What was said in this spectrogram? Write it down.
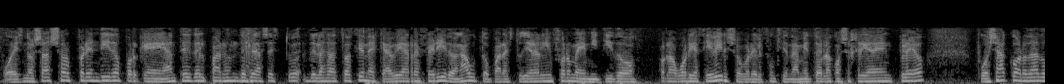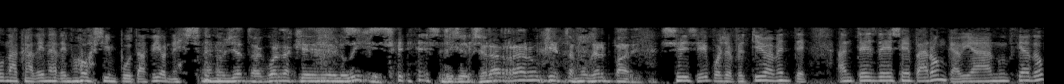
Pues nos ha sorprendido porque antes del parón de las, de las actuaciones que había referido en auto para estudiar el informe emitido por la Guardia Civil sobre el funcionamiento de la Consejería de Empleo, pues ha acordado una cadena de nuevas imputaciones. Bueno, ya te acuerdas que lo dije. Sí, será raro que esta mujer pare. Sí, sí, pues efectivamente, antes de ese parón que había anunciado,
